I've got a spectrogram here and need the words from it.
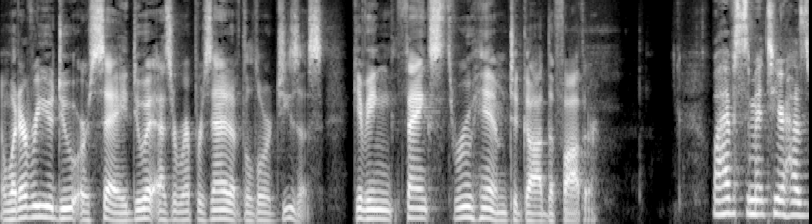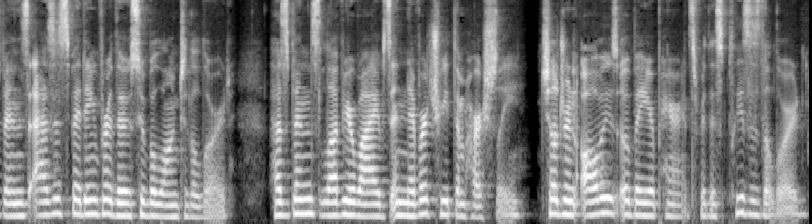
And whatever you do or say, do it as a representative of the Lord Jesus, giving thanks through him to God the Father. Wives, submit to your husbands as is fitting for those who belong to the Lord. Husbands, love your wives and never treat them harshly. Children, always obey your parents, for this pleases the Lord.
